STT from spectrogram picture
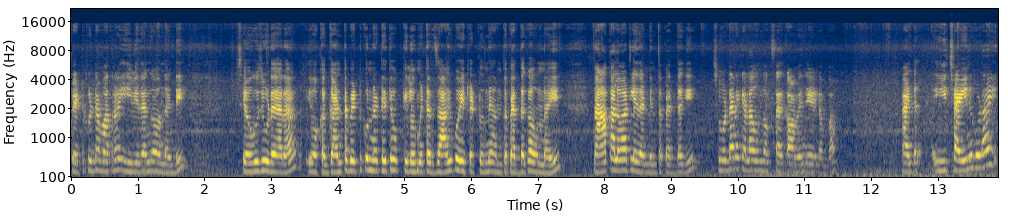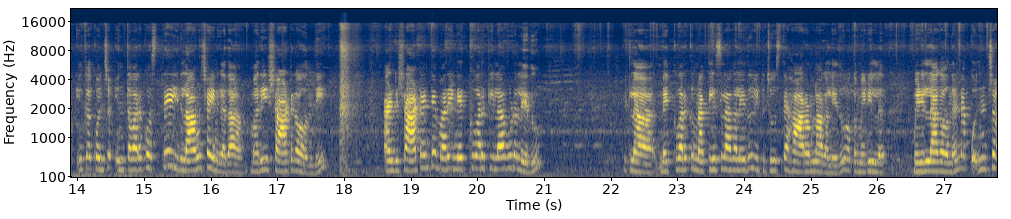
పెట్టుకుంటే మాత్రం ఈ విధంగా ఉందండి. చెవు చూడారా? ఈ ఒక గంట పెట్టుకున్నట్టయితే ఒక కిలోమీటర్ జాగిపోయేటట్టుంది అంత పెద్దగా ఉన్నాయి. నాకు అలవాట్లేదండి ఇంత పెద్దగి చూడడానికి ఎలా ఉందో ఒకసారి కామెంట్ చేయండి అబ్బా. అండ్ ఈ చైన్ కూడా ఇంకా కొంచెం ఇంతవరకు వస్తే ఇది లాంగ్ చైన్ కదా మరీ షార్ట్గా ఉంది. అండ్ షార్ట్ అంటే మరి నెక్ వరకు ఇలా కూడా లేదు. ఇట్లా నెక్ వరకు నక్లీస్ లాగా లేదు ఇటు చూస్తే హారం లాగా లేదు. ఒక మిడిల్ మిడిల్ లాగా ఉందండి. నాకు కొంచెం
